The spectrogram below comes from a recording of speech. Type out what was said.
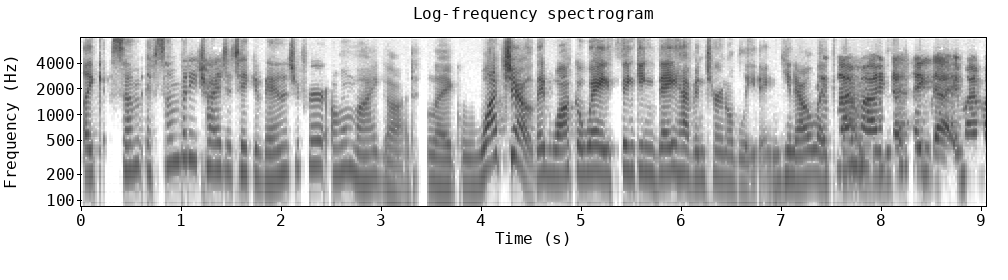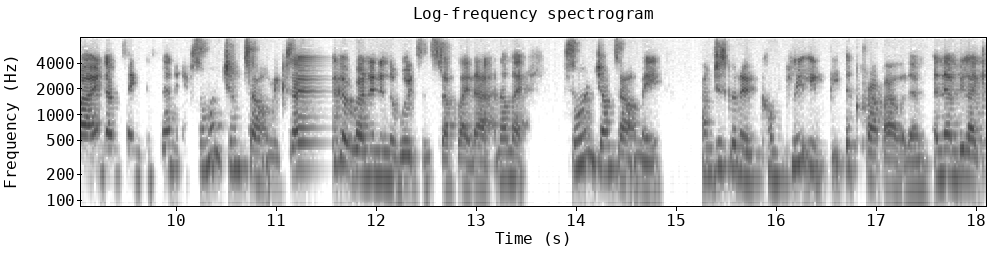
like some if somebody tried to take advantage of her oh my god like watch out. They'd walk away thinking they have internal bleeding you know like my mind, i think that in my mind, I'm thinking, then if someone jumps out on me, because I go running in the woods and stuff like that, and I'm like, if someone jumps out on me, I'm just going to completely beat the crap out of them and then be like,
